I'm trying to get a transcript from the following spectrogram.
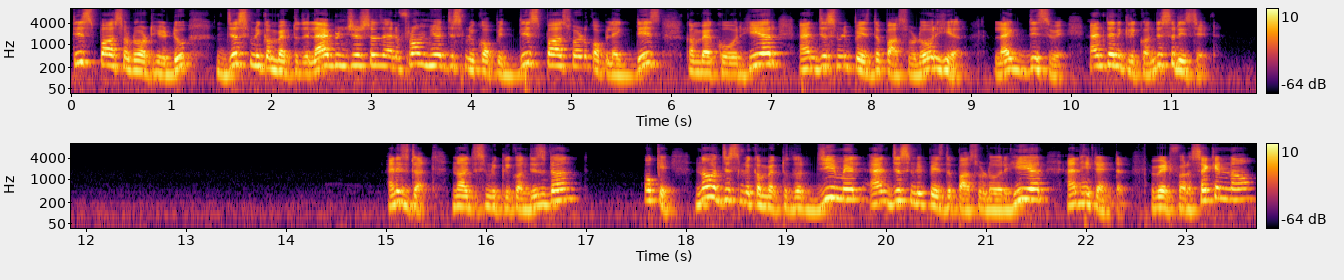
this password what you do just come back to the lab instructions and from here just copy this password copy like this come back over here and just paste the password over here like this way and then click on this reset. And it's done. Now just simply click on this done. Okay. Now just simply come back to the gmail and just simply paste the password over here and hit enter. Wait for a second now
